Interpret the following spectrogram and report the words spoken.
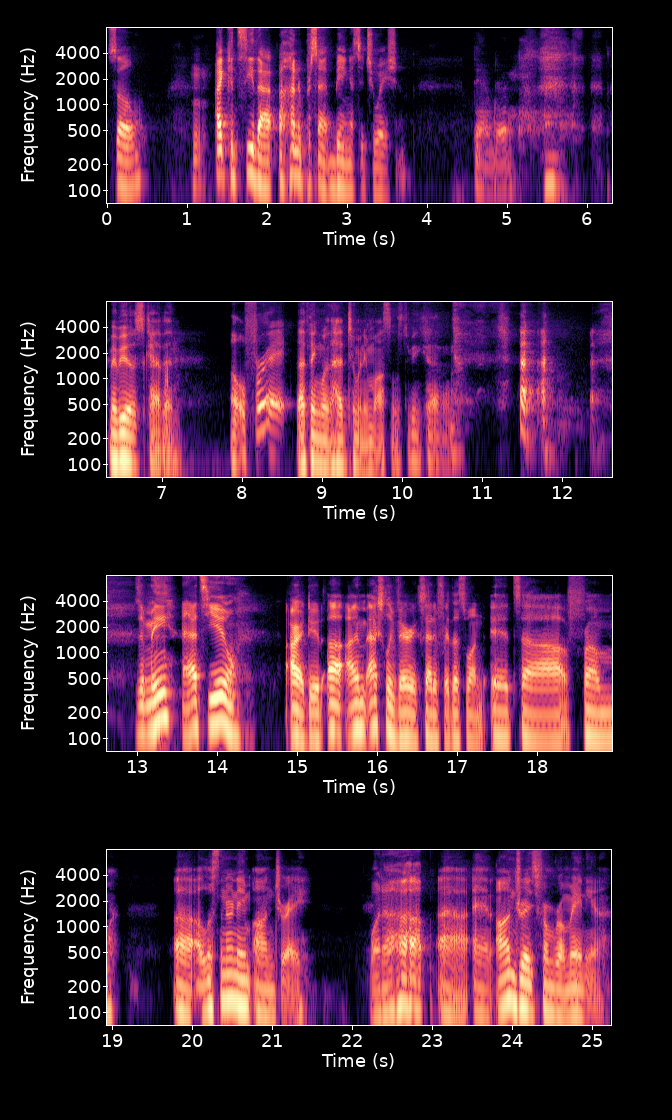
So Hmm. I could see that 100% being a situation. Damn, dude. Maybe it was Kevin. Oh, frick. That thing had too many muscles to be Kevin. Is it me? That's you. All right, dude. Uh, I'm actually very excited for this one. It's uh, from uh, a listener named Andre. What up? Uh, and Andre's from Romania.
